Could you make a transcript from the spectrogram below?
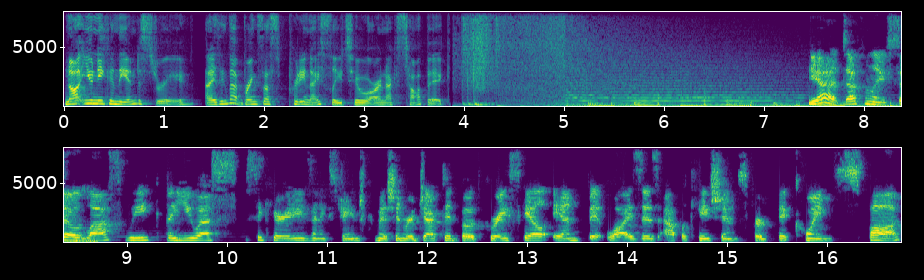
not unique in the industry. And I think that brings us pretty nicely to our next topic. Yeah, definitely. So last week, the US Securities and Exchange Commission rejected both Grayscale and Bitwise's applications for Bitcoin spot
